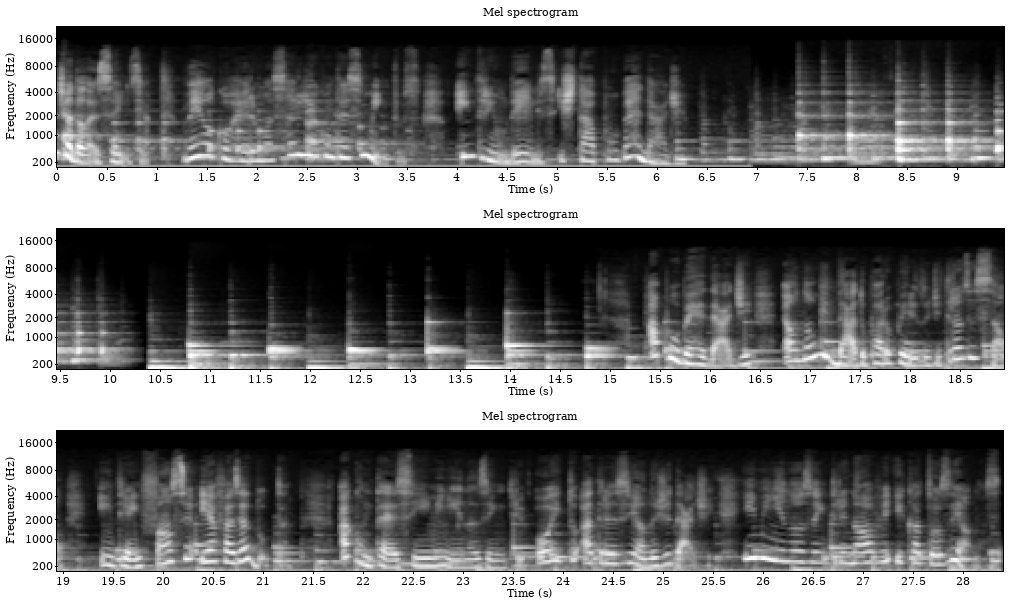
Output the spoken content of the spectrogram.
Durante a adolescência, vem a ocorrer uma série de acontecimentos. Entre um deles está a puberdade. A puberdade é o nome dado para o período de transição entre a infância e a fase adulta. Acontece em meninas entre 8 a 13 anos de idade e meninos entre 9 e 14 anos.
